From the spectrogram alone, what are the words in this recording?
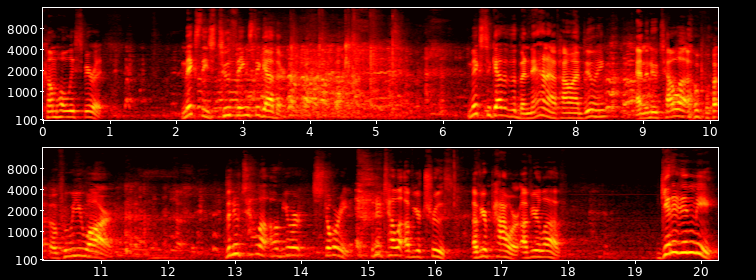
Come, Holy Spirit. Mix these two things together. Mix together the banana of how I'm doing and the Nutella of, of who you are. The Nutella of your story, the Nutella of your truth, of your power, of your love. Get it in me,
